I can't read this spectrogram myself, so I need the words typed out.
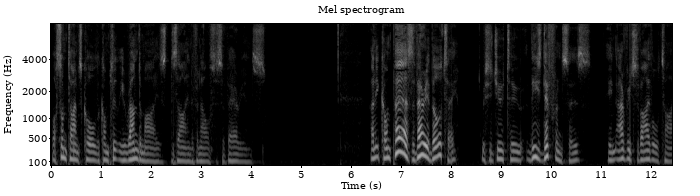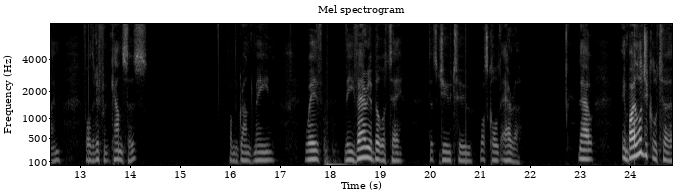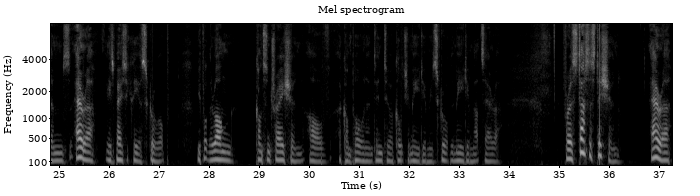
Or sometimes called the completely randomized design of analysis of variance and it compares the variability which is due to these differences in average survival time for the different cancers from the grand mean with the variability that's due to what's called error. Now in biological terms error is basically a screw up. You put the wrong concentration of a component into a culture medium, you screw up the medium, that's error. For a statistician, error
